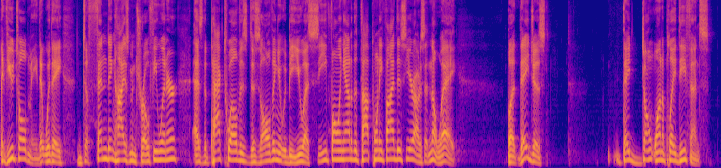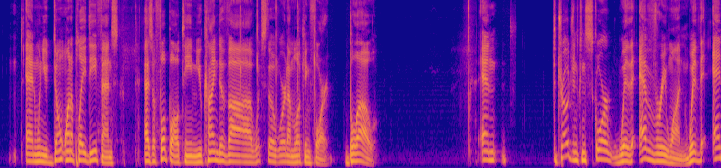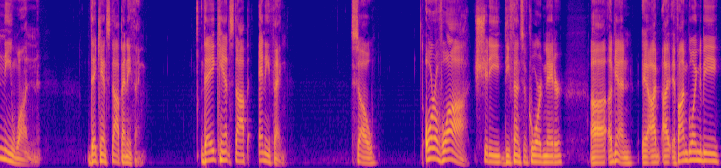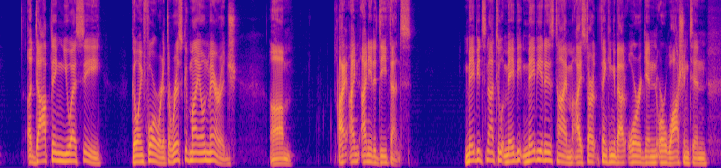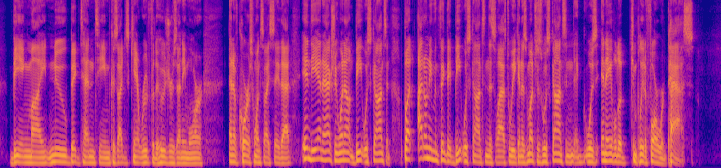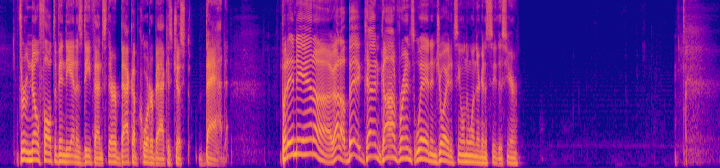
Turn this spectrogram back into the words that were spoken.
If you told me that with a defending Heisman Trophy winner, as the Pac 12 is dissolving, it would be USC falling out of the top 25 this year, I would have said, no way. But they just, they don't want to play defense. And when you don't want to play defense as a football team, you kind of, uh, what's the word I'm looking for? Blow. And the Trojans can score with everyone, with anyone. They can't stop anything. They can't stop anything. So, au revoir, shitty defensive coordinator. Uh, again, I, I, if I'm going to be adopting USC going forward at the risk of my own marriage, um, I, I, I need a defense. Maybe it's not too. Maybe maybe it is time I start thinking about Oregon or Washington being my new Big Ten team because I just can't root for the Hoosiers anymore. And of course, once I say that, Indiana actually went out and beat Wisconsin. But I don't even think they beat Wisconsin this last week. And as much as Wisconsin was unable to complete a forward pass through no fault of Indiana's defense, their backup quarterback is just bad. But Indiana got a Big Ten conference win. Enjoy it. It's the only one they're going to see this year.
